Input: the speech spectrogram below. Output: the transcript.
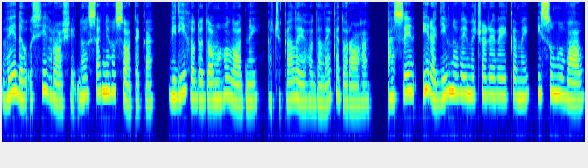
Видав усі гроші до останнього сотика, від'їхав додому голодний, а чекала його далека дорога. А син і радів новими черевиками, і сумував,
